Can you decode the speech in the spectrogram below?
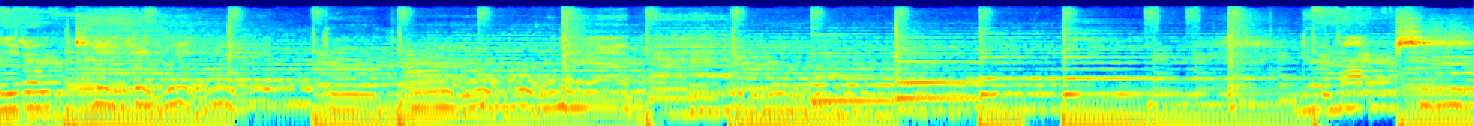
이렇게도 보내나요? 눈앞이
